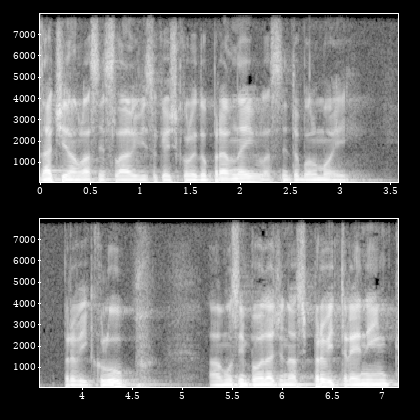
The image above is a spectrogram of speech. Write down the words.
začínal vlastne Slávy Vysokej škole dopravnej, vlastne to bol môj prvý klub, a musím povedať, že náš prvý tréning,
